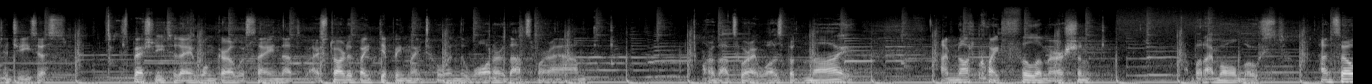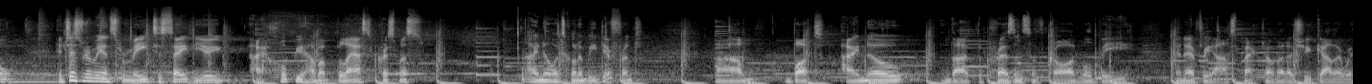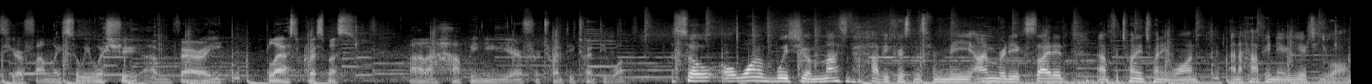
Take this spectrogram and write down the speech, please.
to Jesus. Especially today, one girl was saying that I started by dipping my toe in the water, that's where I am, or that's where I was, but now I'm not quite full immersion, but I'm almost. And so it just remains for me to say to you, I hope you have a blessed Christmas. I know it's going to be different, um, but I know that the presence of God will be in every aspect of it as you gather with your family. So we wish you a very blessed Christmas and a happy new year for 2021. So I want to wish you a massive happy Christmas from me. I'm really excited um, for 2021 and a happy new year to you all.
